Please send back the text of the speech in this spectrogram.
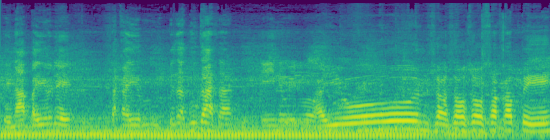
tinapay ulit. Saka yung pinagugasan, Iinumin mo. Ayun, sasaw-saw sa kape.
